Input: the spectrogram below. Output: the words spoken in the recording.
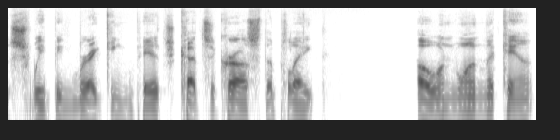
Sweeping breaking pitch cuts across the plate. 0 and 1 the count.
